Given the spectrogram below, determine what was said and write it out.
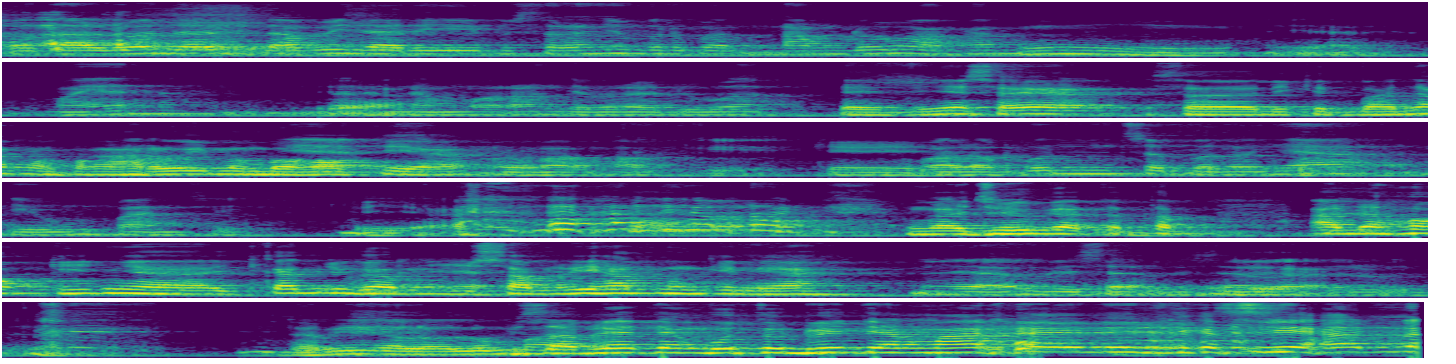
total dua dari tapi dari pesertanya berapa enam doang kan Hmm. ya lumayan lah dari Iya. enam orang juara dua Ya, intinya saya sedikit banyak mempengaruhi membawa Yes, hoki ya. membawa hoki Oke. walaupun sebenarnya diumpan sih Iya. Enggak juga tetap ada hokinya. Ikan juga bisa melihat mungkin ya. ya bisa bisa Iya. betul betul Tapi kalau lu Bisa mah melihat yang butuh duit yang mana ini kesian.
